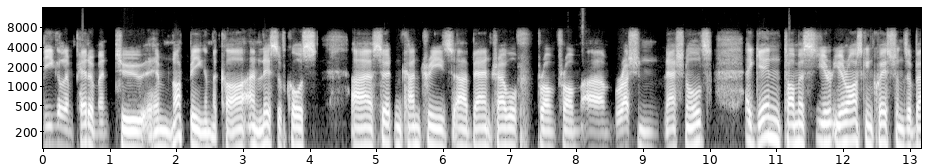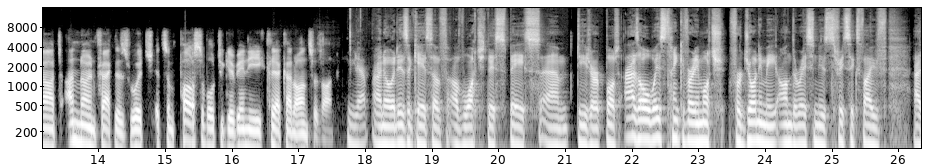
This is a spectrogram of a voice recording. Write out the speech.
legal impediment to him not being in the car, unless, of course, uh, certain countries uh, ban travel from from um, Russian nationals. Again, Thomas, you're, you're asking questions about unknown factors, which it's impossible to give any clear cut answers on. Yeah, I know it is a case of, of watch this space, um, Dieter. But as always, thank you very much for joining me on the Racing News 365 uh,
